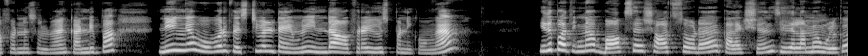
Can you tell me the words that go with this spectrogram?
ஆஃபர்னு சொல்லுவேன். கண்டிப்பாக நீங்கள் ஒவ்வொரு ஃபெஸ்டிவல் டைம்லையும் இந்த ஆஃபரை யூஸ் பண்ணிக்கோங்க. இது பார்த்தீங்கன்னா பாக்ஸர் ஷார்ட்ஸோட கலெக்ஷன்ஸ் இது எல்லாமே உங்களுக்கு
